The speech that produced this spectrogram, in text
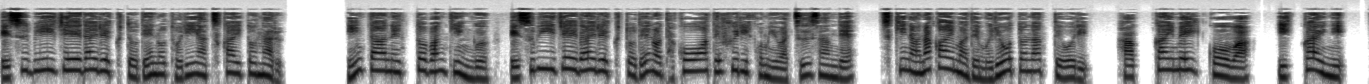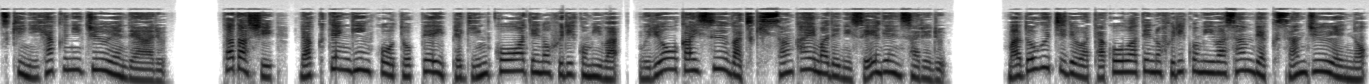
SBJ ダイレクトでの取り扱いとなる。インターネットバンキング SBJ ダイレクトでの他行宛て振込は通算で月7回まで無料となっており、8回目以降は1回に月220円である。ただし、楽天銀行とペイペ銀行宛ての振込は無料回数が月3回までに制限される。窓口では他行宛ての振込は330円の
